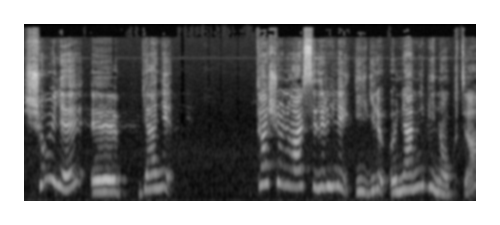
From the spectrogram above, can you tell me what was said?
Şöyle e, yani Taşra Üniversiteleri ile ilgili önemli bir nokta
